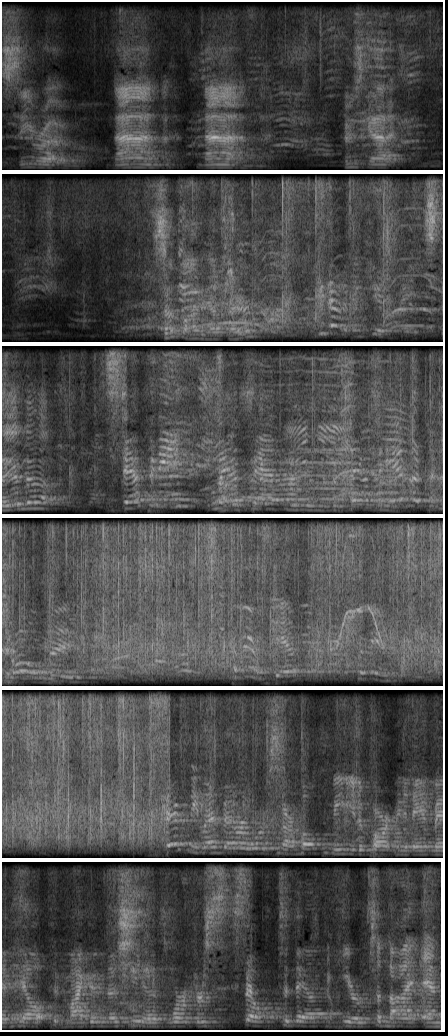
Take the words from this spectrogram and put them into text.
zero nine nine. Who's got it? Somebody up there, You gotta be kidding me. stand up. Stephanie Ledbetter is in the control booth. Come here, Steph. Come here. Stephanie Ledbetter works in our multimedia department at AnMed Health, and my goodness, she has worked herself to death here tonight and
